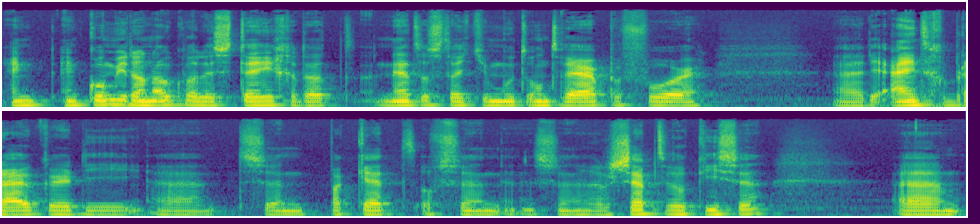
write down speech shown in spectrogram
En, en kom je dan ook wel eens tegen dat, net als dat je moet ontwerpen voor uh, die eindgebruiker die uh, zijn pakket of zijn, zijn recept wil kiezen, Um,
